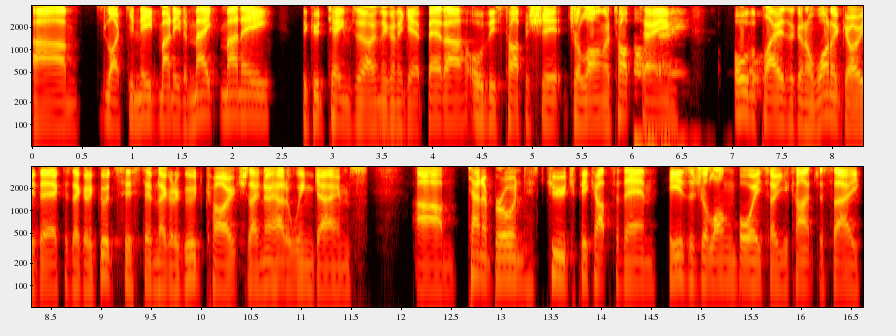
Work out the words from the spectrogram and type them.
Um, like you need money to make money. The good teams are only going to get better. All this type of shit. Geelong, a top team. All the players are going to want to go there because they've got a good system. They've got a good coach. They know how to win games. Um, Tanner Bruhn, huge pickup for them. He is a Geelong boy, so you can't just say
